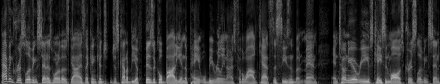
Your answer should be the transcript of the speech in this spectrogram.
having Chris Livingston as one of those guys that can just kind of be a physical body in the paint will be really nice for the Wildcats this season. But man, Antonio Reeves, Cason Wallace, Chris Livingston,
